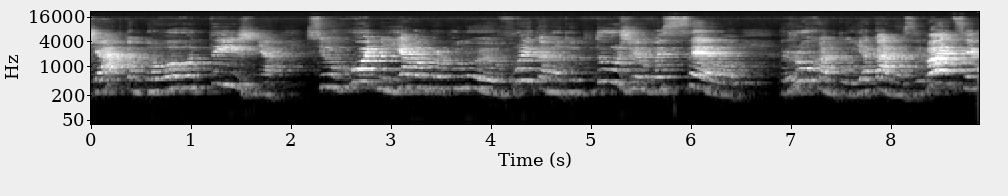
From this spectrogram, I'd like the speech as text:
початком нового тижня. Сьогодні я вам пропоную виконати дуже веселу руханку, яка називається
